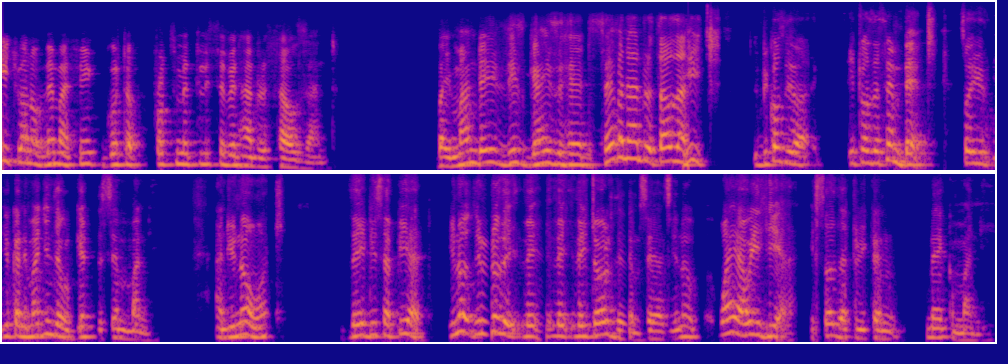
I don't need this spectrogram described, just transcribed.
Each one of them, I think, got approximately 700,000. By Monday, these guys had 700,000 each because were, it was the same bet. So you, you can imagine they will get the same money. And you know what? They disappeared. You know, you know they, they, they, they told themselves, you know, why are we here? It's so that we can make money.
